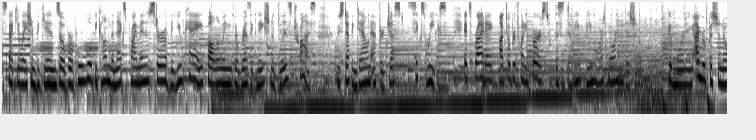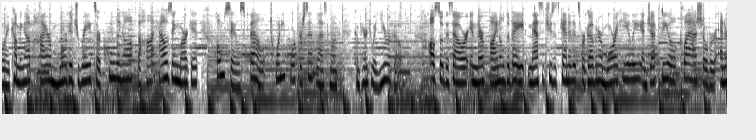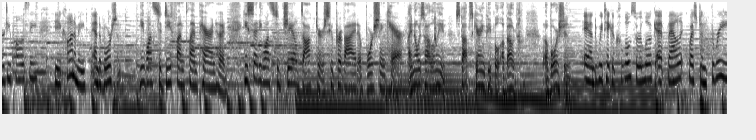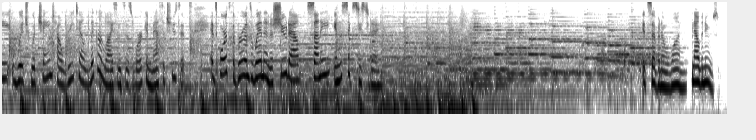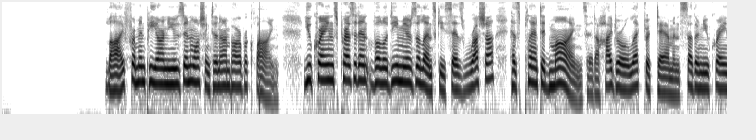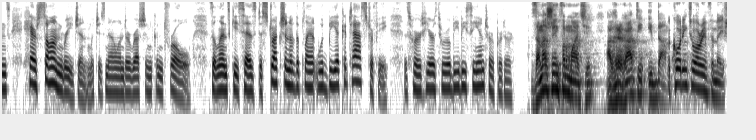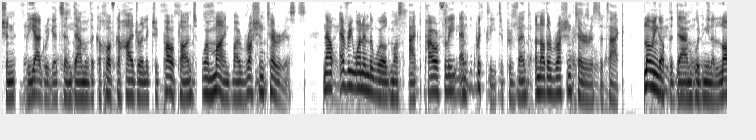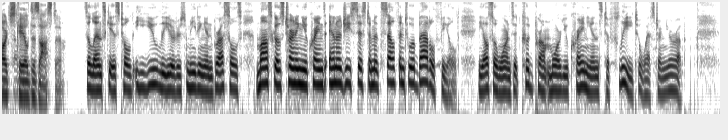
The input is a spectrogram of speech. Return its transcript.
Speculation begins over who will become the next Prime Minister of the UK following the resignation of Liz Truss, who's stepping down after just six weeks. It's Friday, October 21st. This is WBUR's Morning Edition. Good morning. I'm Rupa Shenoy. Coming up, higher mortgage rates are cooling off the hot housing market. Home sales fell 24% last month compared to a year ago. Also, this hour, in their final debate, Massachusetts candidates for Governor Maura Healey and Jeff Diehl clash over energy policy, the economy, and abortion. He wants to defund Planned Parenthood. He said he wants to jail doctors who provide abortion care. I know it's Halloween. Stop scaring people about abortion. And we take a closer look at ballot question three, which would change how retail liquor licenses work in Massachusetts. In sports, the Bruins win in a shootout, sunny in the 60s today. It's 7:01. Now the news. Live from NPR News in Washington, I'm Barbara Klein. Ukraine's President Volodymyr Zelensky says Russia has planted mines at a hydroelectric dam in southern Ukraine's Kherson region, which is now under Russian control. Zelensky says destruction of the plant would be a catastrophe, as heard here through a BBC interpreter. According to our information, the aggregates and dam of the Kakhovka hydroelectric power plant were mined by Russian terrorists. Now everyone in the world must act powerfully and quickly to prevent another Russian terrorist attack. Blowing up the dam would mean a large scale disaster. Zelensky has told EU leaders meeting in Brussels Moscow's turning Ukraine's energy system itself into a battlefield. He also warns it could prompt more Ukrainians to flee to Western Europe.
